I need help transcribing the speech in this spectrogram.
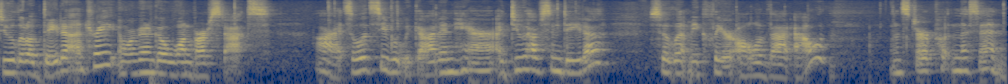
do a little data entry, and we're gonna go one var stats. All right, so let's see what we got in here. I do have some data, so let me clear all of that out and start putting this in.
